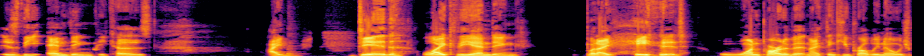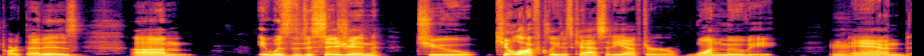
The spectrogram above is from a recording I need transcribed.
is the ending because I did like the ending, but I hated one part of it, and I think you probably know which part that is. Um, it was the decision to kill off Cletus Kasady after one movie. Mm. And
